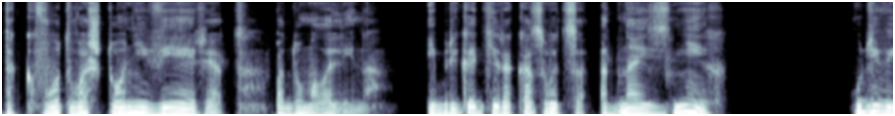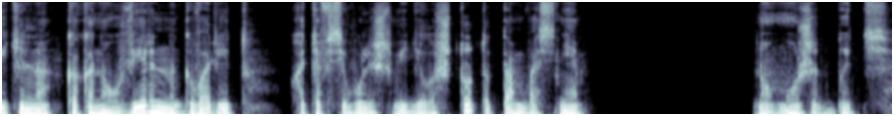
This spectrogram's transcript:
«Так вот во что они верят», — подумала Лина. «И бригадир, оказывается, одна из них. Удивительно, как она уверенно говорит, хотя всего лишь видела что-то там во сне. Но, может быть,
